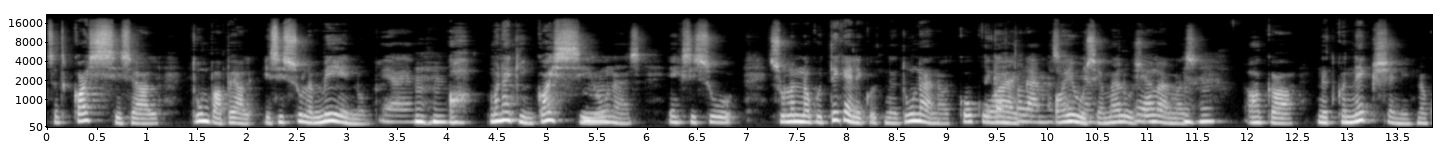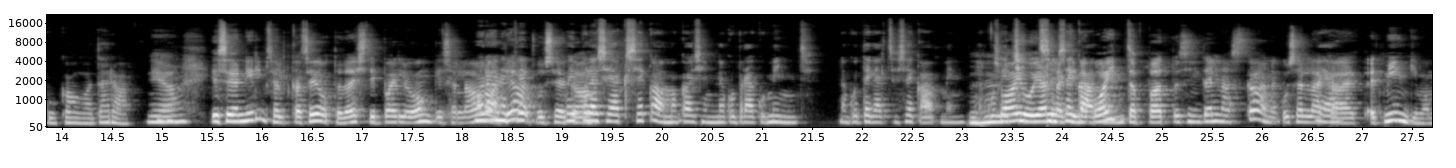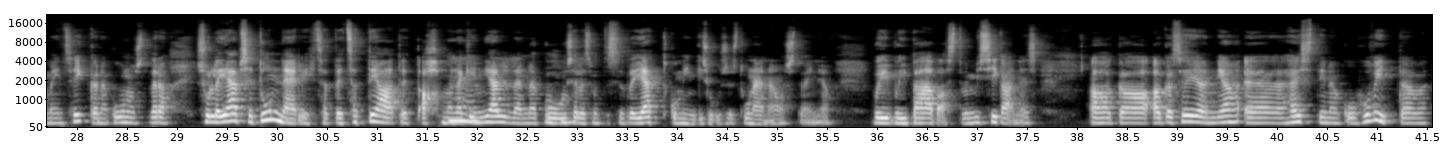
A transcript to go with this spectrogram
seda kassi seal tumba peal ja siis sulle meenub, ja, ja. ah, ma nägin kassi mm. -hmm. unes. ehk siis su, sul on nagu tegelikult need unenäod kogu Tegelikult aeg olemas, ajus ja mälus Jah. olemas, aga need connection'id nagu kaovad ära. jah, Mhm. ja see on ilmselt ka seotud hästi palju, ongi selle alateadvusega võib-olla. see jääks segama ka siin nagu praegu mind, nagu tegelikult see segab mind Mhm. nagu su aju jällegi nagu aitab vaata sind ennast ka nagu sellega et, et mingi moment sa ikka nagu unustad ära. sulle jääb see tunne lihtsalt, et sa tead, et ah, ma Mhm. nägin jälle nagu Mhm. selles mõttes seda jätku mingisugusest unenäost, onju. või, või päevast või mis iganes. aga, aga see on jah äh, hästi nagu huvitav,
